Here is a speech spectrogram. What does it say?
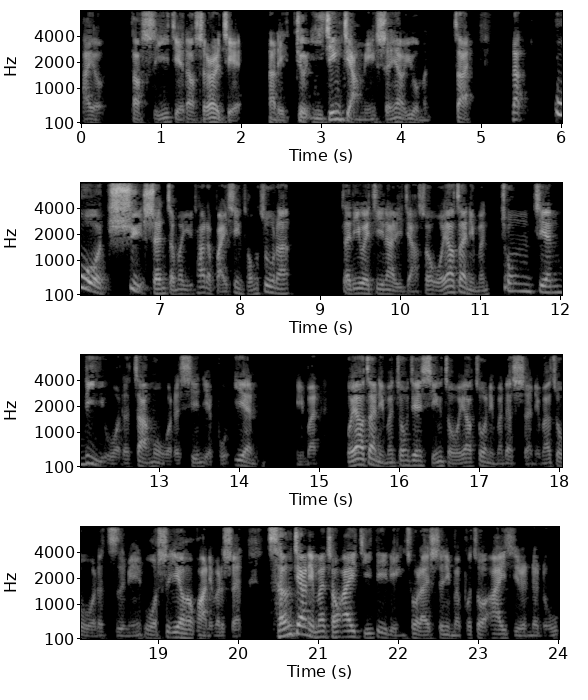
还有。到十一节到十二节那里就已经讲明神要与我们在。那过去神怎么与他的百姓同住呢？在利未记那里讲说：“我要在你们中间立我的帐幕，我的心也不厌你们。我要在你们中间行走，我要做你们的神，你们要做我的子民。我是耶和华你们的神，曾将你们从埃及地领出来，使你们不做埃及人的奴。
